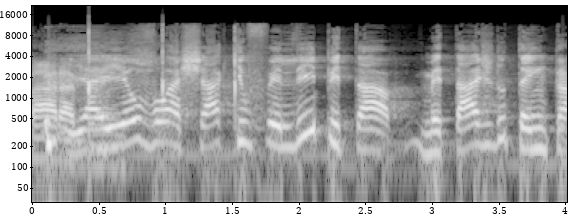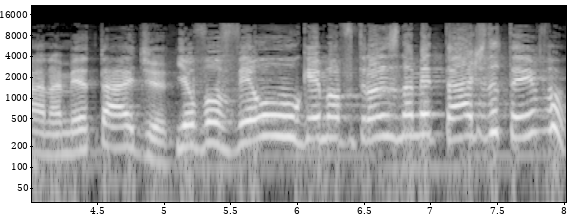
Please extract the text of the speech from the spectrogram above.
Parabéns. E aí eu vou achar que o Felipe tá metade do tempo. Tá na metade. E eu vou ver o Game of Thrones na metade do tempo.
